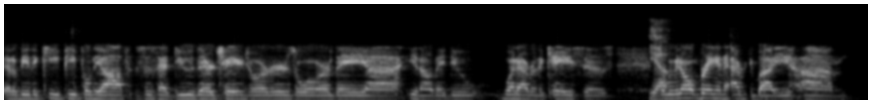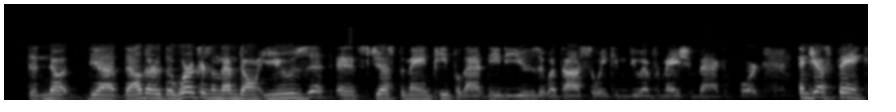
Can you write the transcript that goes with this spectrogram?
it'll be the key people in the offices that do their change orders or they, uh, you know, they do whatever the case is. Yeah. So we don't bring in everybody. Um, the no the uh, the other the workers and them don't use it. It's just the main people that need to use it with us, so we can do information back and forth. And just think,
